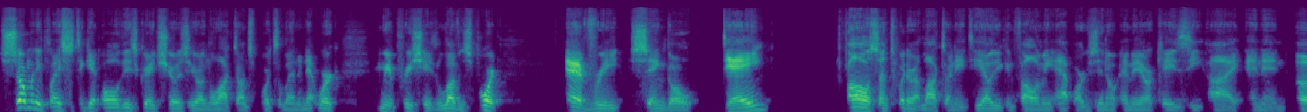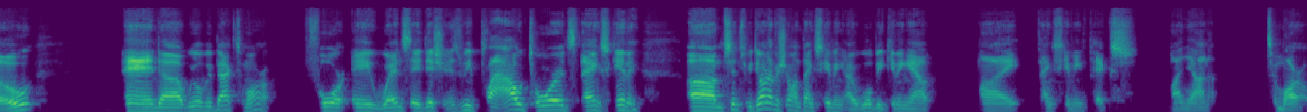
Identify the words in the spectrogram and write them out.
So many places to get all these great shows here on the Locked On Sports Atlanta network. And we appreciate the love and support every single day. Follow us on Twitter at Locked On ATL. You can follow me at Mark Zinno, M A R K Z I N N O. And uh, we will be back tomorrow for a Wednesday edition as we plow towards Thanksgiving. Um, since we don't have a show on Thanksgiving, I will be giving out my Thanksgiving picks mañana, tomorrow.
